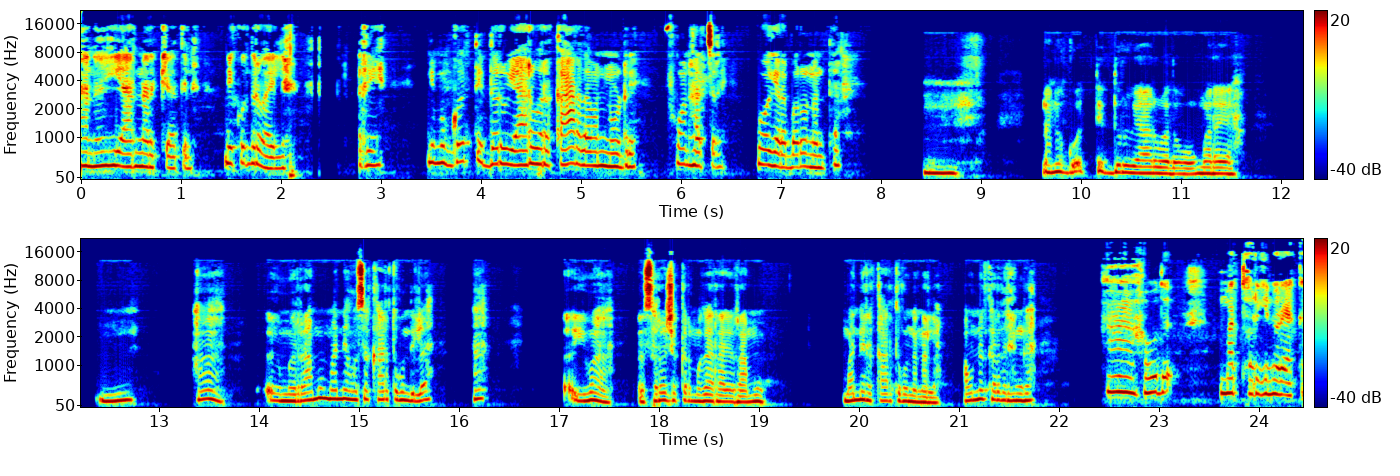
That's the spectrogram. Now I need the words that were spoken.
ನಾನು ಯಾರನ್ನಾರ ಕೇಳ್ತೀನಿ. ನೀ ಕುಂದ್ರವ ಇಲ್ಲಿ. ರೀ ನಿಮಗೆ ಗೊತ್ತಿದ್ದರು ಯಾರವರ ಅವರ ಅದಾವನ್ ನೋಡ್ರಿ. ಫೋನ್ ಹಚ್ಚ್ರಿ ಹೋಗ್ಯಾರ ಬರೋಣಂತ. ನನಗೆ ಗೊತ್ತಿದ್ರು ಯಾರು ಅದು ಮರಯ್ಯ ಹ್ಮ್ ಹಾ ರಾಮು ಮೊನ್ನೆ ಹೊಸ ಕಾರ್ ತಗೊಂಡಿಲ್ಲ? ಹ ಇವ ಸರೋಜಕ್ಕರ್ ಮಗ ರಾಮು ಮೊನ್ನೆ ಕಾರ್ ತಗೊಂಡನಲ್ಲ ಅವನ ಕರೆದ್ರೆ ಹೆಂಗ? ಹಾ ಹೌದು. ಮತ್ತೆ ಹೊರಗಿನವ್ರು ಯಾಕ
